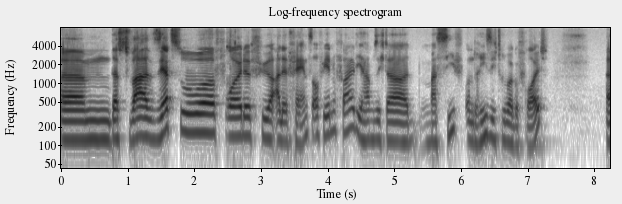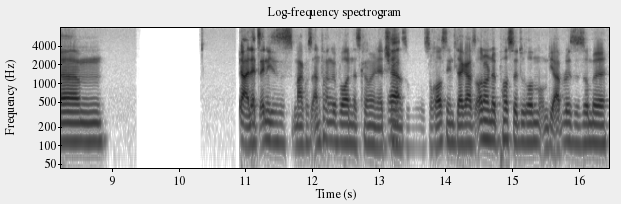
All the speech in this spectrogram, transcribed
Ähm, das war sehr zur Freude für alle Fans auf jeden Fall. Die haben sich da massiv und riesig drüber gefreut. Ähm, ja, letztendlich ist es Markus Anfang geworden, das kann man jetzt schon ja. mal so, so, rausnehmen. Da gab es auch noch eine Poste drum um die Ablösesumme.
